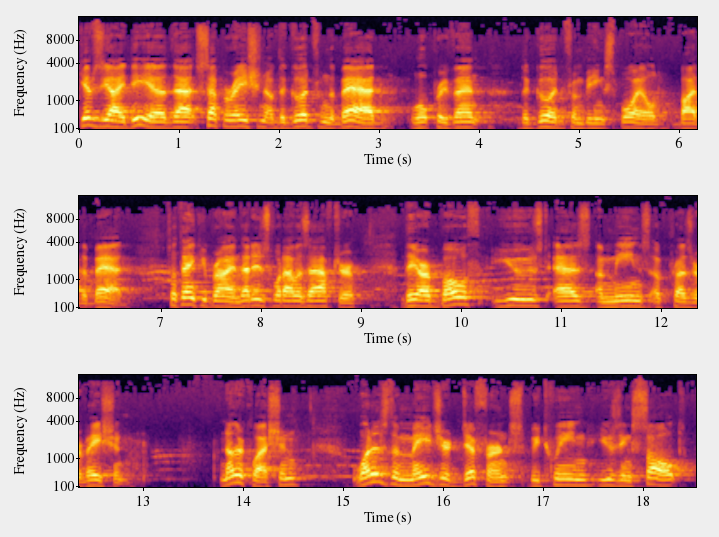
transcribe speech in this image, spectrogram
gives the idea that separation of the good from the bad will prevent the good from being spoiled by the bad. So thank you, Brian. That is what I was after. They are both used as a means of preservation. Another question What is the major difference between using salt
